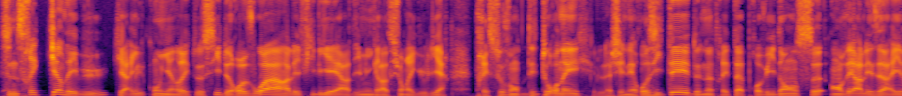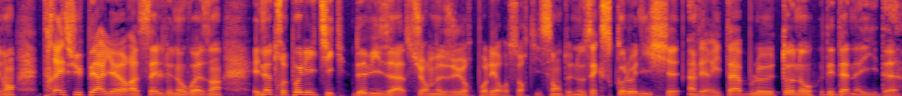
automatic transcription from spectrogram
Ce ne serait qu'un début, car il conviendrait aussi de revoir les filières d'immigration régulière, très souvent détournées. La générosité de notre État-providence envers les arrivants, très supérieure à celle de nos voisins, et notre politique de visa sur mesure pour les ressortissants de nos ex-colonies. Un véritable tonneau des Danaïdes.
